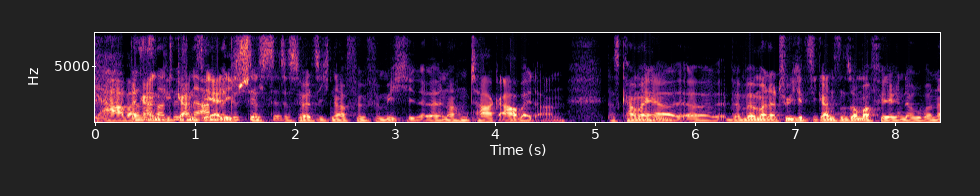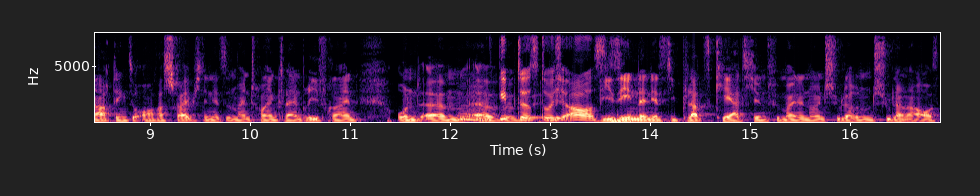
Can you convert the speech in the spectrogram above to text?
Ja, aber das ganz, ganz ehrlich, das, das hört sich nach, für, für mich äh, nach einem Tag Arbeit an. Das kann man mhm. ja, äh, wenn, wenn man natürlich jetzt die ganzen Sommerferien darüber nachdenkt, so, oh, was schreibe ich denn jetzt in meinen tollen kleinen Brief rein? Und ähm, mhm, äh, gibt es durchaus. Wie sehen denn jetzt die Platzkärtchen für meine neuen Schülerinnen und Schüler aus?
